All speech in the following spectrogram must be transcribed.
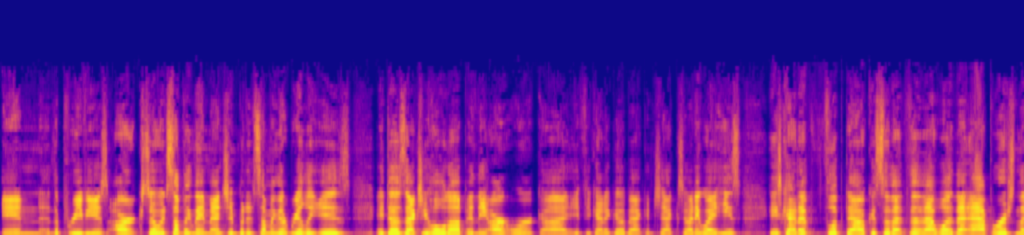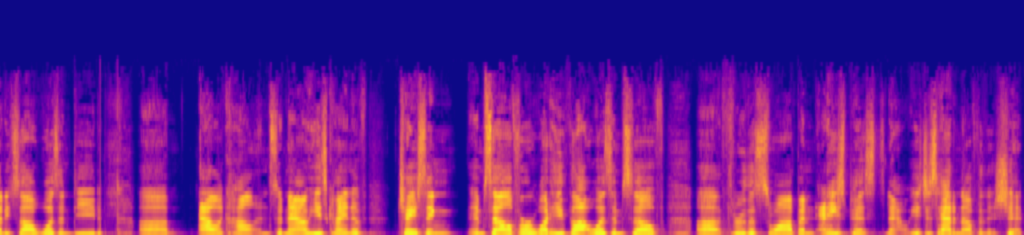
in the previous arc. So it's something they mentioned, but it's something that really is it does actually hold up in the artwork uh, if you kind of go back and check. So anyway, he's he's kind of flipped out because so that that that that apparition that he saw was indeed uh, Alec Holland. So now he's kind of chasing himself or what he thought was himself uh, through the swamp and, and he's pissed now. He's just had enough of this shit.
